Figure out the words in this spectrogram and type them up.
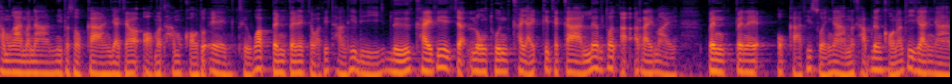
ทำงานมานานมีประสบการณ์ อยากจะออกมาทำของตัวเอง ถือว่าเป็นไปในจังหวะทิศทางที่ดี หรือใครที่จะลงทุนขยายกิจการเริ่มต้นอะไรใหม่ เป็นเป็นในโอกาสที่สวยงามนะครับ เรื่องของหน้าที่การงาน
